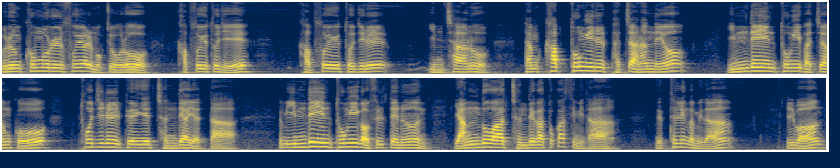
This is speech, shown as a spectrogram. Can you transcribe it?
을은 건물을 소유할 목적으로 갑소유 토지, 갑소유 토지를 임차한 후 다음 갑동의를 받지 않았네요. 임대인 동의 받지 않고 토지를 병에 전대하였다. 그럼 임대인 동의가 없을 때는 양도와 전대가 똑같습니다. 틀린 겁니다. 1번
